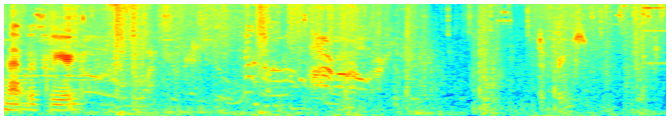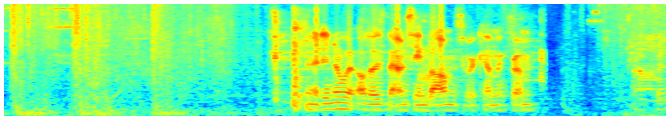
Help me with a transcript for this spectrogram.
That was weird. Defreeze? I didn't know what all those bouncing bombs were coming from. Okay.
